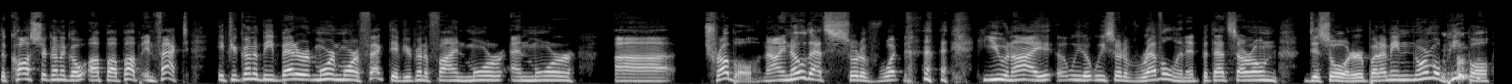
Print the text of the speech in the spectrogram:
the costs are going to go up, up, up. In fact, if you're going to be better, more and more effective, you're going to find more and more, uh, trouble. Now I know that's sort of what you and I uh, we we sort of revel in it, but that's our own disorder. But I mean, normal people,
